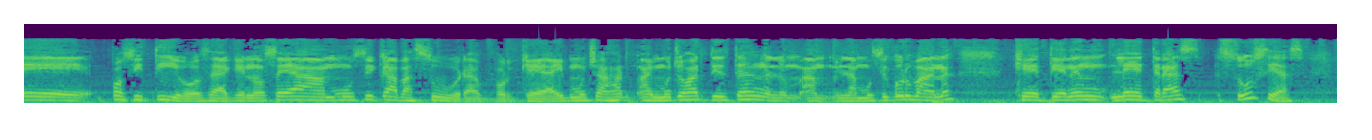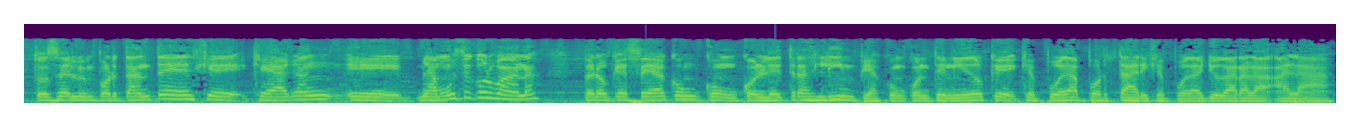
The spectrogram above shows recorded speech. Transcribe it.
eh, positivo, o sea, que no sea música basura, porque hay muchas hay muchos artistas en, el- en la música urbana que tienen letras sucias. Entonces, lo importante es que, que hagan eh, la música urbana, pero que sea con, con, con letras limpias, con contenido que, que pueda aportar y que pueda ayudar a la, a la,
